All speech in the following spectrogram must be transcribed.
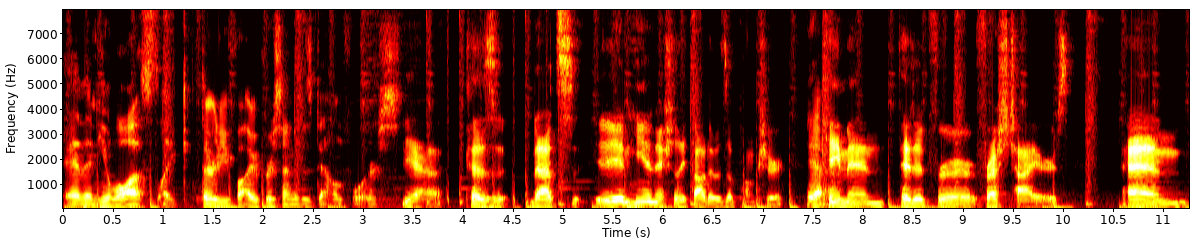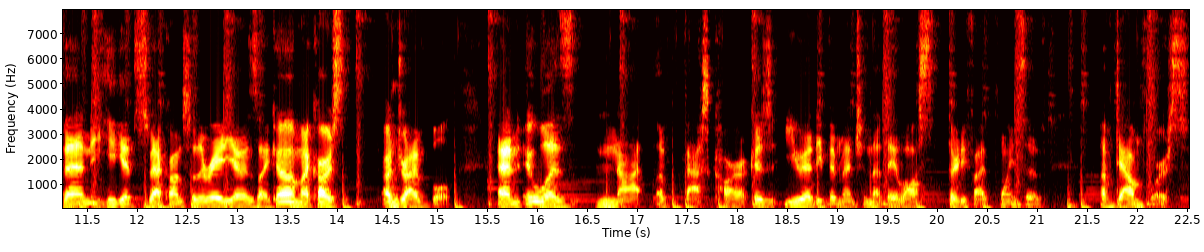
and then he lost like thirty five percent of his downforce. Yeah, because that's and he initially thought it was a puncture. Yeah, came in, pitted for fresh tires, and then he gets back onto the radio and is like, "Oh, my car's undrivable," and it was not a fast car because you had even mentioned that they lost 35 points of of downforce,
